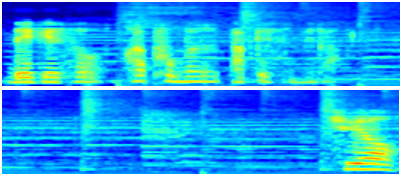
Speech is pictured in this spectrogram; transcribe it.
내게서 가품을 받겠습니다. 주여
